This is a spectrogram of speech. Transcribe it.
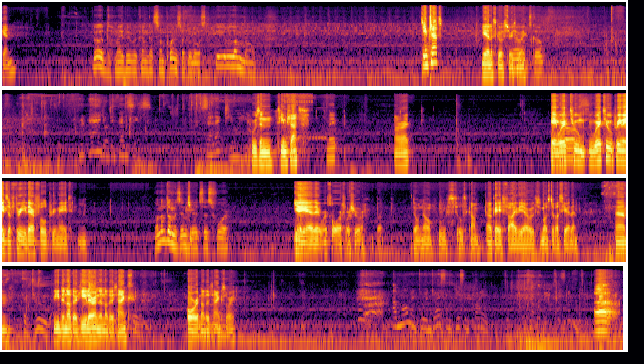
again. Good. Maybe we can get some points that we lost. Heal them out. Team chat? Yeah, let's go straight Yeah, away. let's go. Prepare your defenses. Select your hero. Who's in team chat? Me. Alright. Okay, we're Yeah. two we're two pre-mades of three, they're full pre-made. Hmm. One of them is in here. It says four. Yeah, yeah, there were four for sure, but don't know who's still to come. Okay, it's five, yeah, it's most of us here then. Um, need another healer and another tank. Or another tank, sorry. a moment to enjoy some peace and quiet. Uh,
